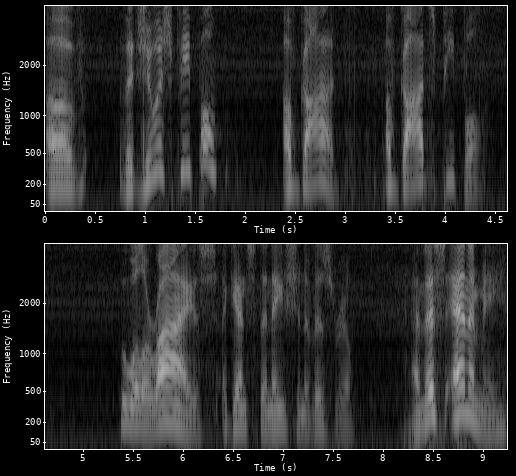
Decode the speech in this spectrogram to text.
of the Jewish people, of God, of God's people, who will arise against the nation of Israel. And this enemy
